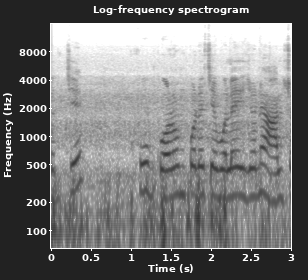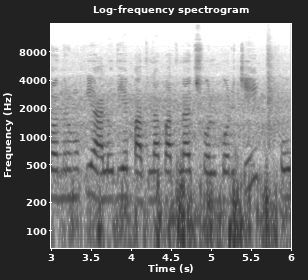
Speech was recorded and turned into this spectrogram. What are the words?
হচ্ছে, খুব গরম পড়েছে বলে, এই জন্য আল, চন্দ্রমুখী আলু দিয়ে পাতলা পাতলা ঝোল করছি। খুব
